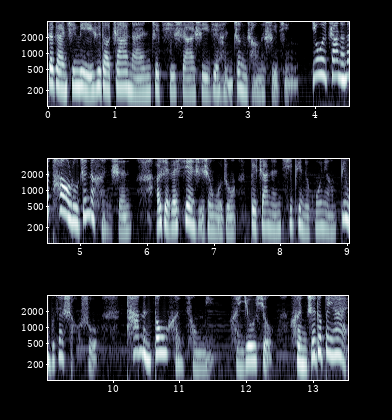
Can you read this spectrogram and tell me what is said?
在感情里遇到渣男，这其实啊是一件很正常的事情，因为渣男的套路真的很深，而且在现实生活中被渣男欺骗的姑娘并不在少数，她们都很聪明、很优秀、很值得被爱，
